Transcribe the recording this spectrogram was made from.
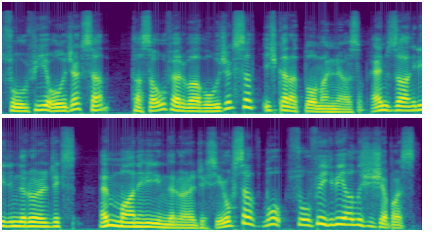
Sufi olacaksan, tasavvuf erbabı olacaksan iç kanatlı olman lazım. Hem zahiri ilimleri öğreneceksin hem manevi ilimleri öğreneceksin. Yoksa bu sufi gibi yanlış iş yaparsın.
